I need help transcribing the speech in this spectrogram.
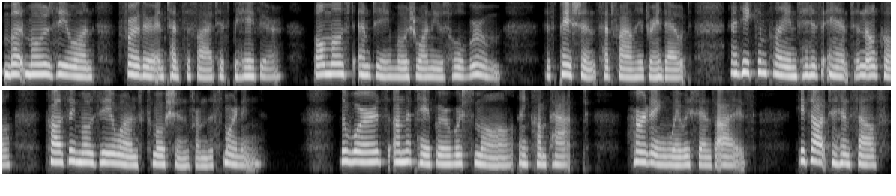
but Mo Ziyuan further intensified his behavior, almost emptying Mo Xuanyu's whole room. His patience had finally drained out, and he complained to his aunt and uncle, causing Mo Ziyuan's commotion from this morning. The words on the paper were small and compact, hurting Wei Wuxian's eyes. He thought to himself,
